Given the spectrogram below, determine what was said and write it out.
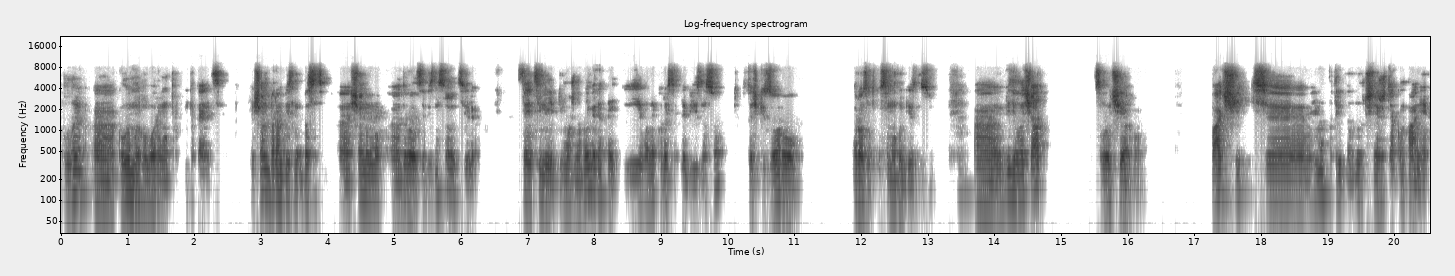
коли, е, коли ми говоримо про компетенції. Якщо ми беремо бізнес, е, щойно ми дивилися бізнесові цілі, це є цілі, які можна виміряти, і вони корисні для бізнесу з точки зору розвитку самого бізнесу. Відділ HR, в свою чергу, бачить, йому потрібно внутрішнє життя компанії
